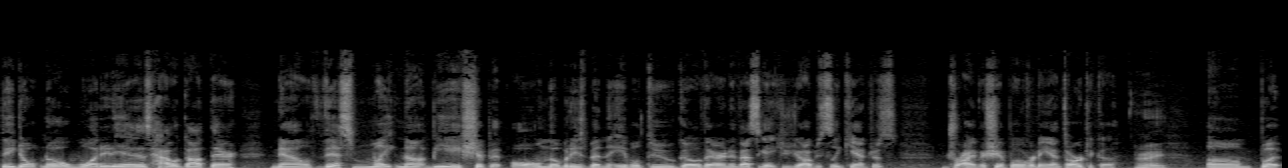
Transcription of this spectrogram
They don't know what it is, how it got there. Now, this might not be a ship at all. Nobody's been able to go there and investigate because you obviously can't just drive a ship over to Antarctica. Right. Um, but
